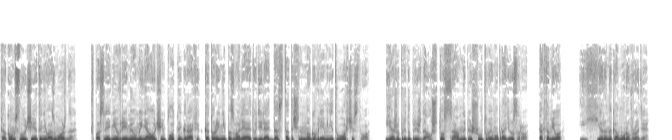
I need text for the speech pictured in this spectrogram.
таком случае это невозможно. В последнее время у меня очень плотный график, который не позволяет уделять достаточно много времени творчеству. Я же предупреждал, что сам напишу твоему продюсеру. Как там его? Хиро Накамура вроде.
